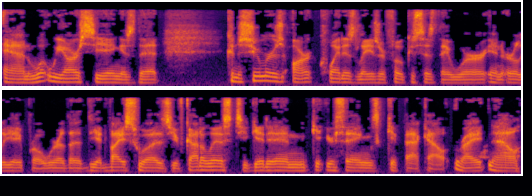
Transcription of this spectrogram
And what we are seeing is that consumers aren't quite as laser focused as they were in early April, where the, the advice was you've got a list, you get in, get your things, get back out. Right now,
